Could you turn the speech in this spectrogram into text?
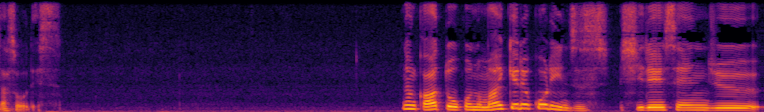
だそうです。なんかあと、このマイケル・コリンズ司令船重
